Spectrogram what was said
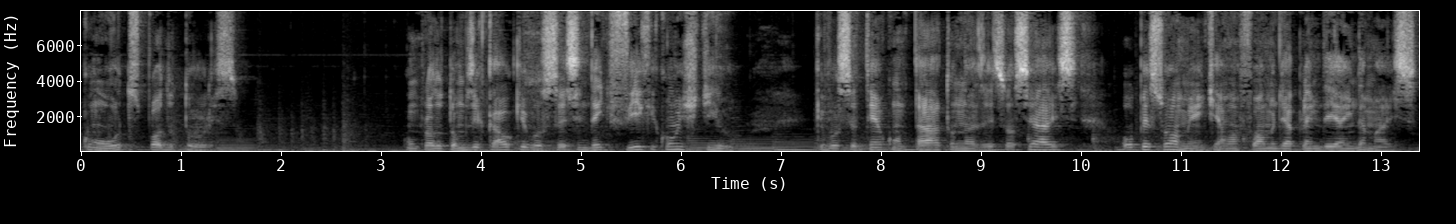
com outros produtores. Um produtor musical que você se identifique com o estilo, que você tenha contato nas redes sociais ou pessoalmente, é uma forma de aprender ainda mais.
